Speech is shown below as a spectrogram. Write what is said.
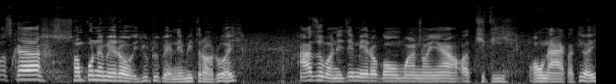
नमस्कार सम्पूर्ण मेरो युट्युब हेर्ने मित्रहरू है। आज भने चाहिँ मेरो गाउँमा नयाँ अतिथि पाहुना आएको थियो है।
